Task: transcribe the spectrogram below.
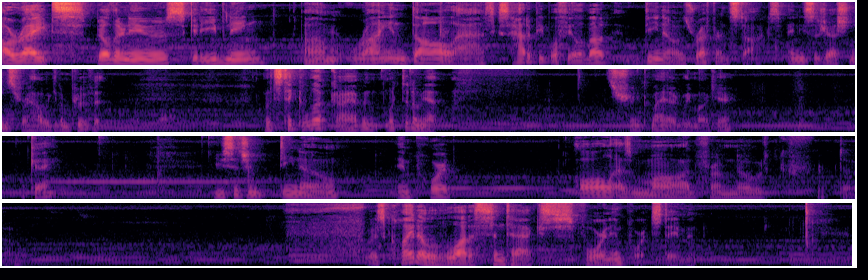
All right, Builder News, good evening. Um, Ryan Dahl asks, how do people feel about Deno's reference docs? Any suggestions for how we can improve it? Let's take a look. I haven't looked at them yet. Let's shrink my ugly mug here. Okay. Usage in Deno. Import all as mod from Node Crypto. There's quite a lot of syntax for an import statement.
